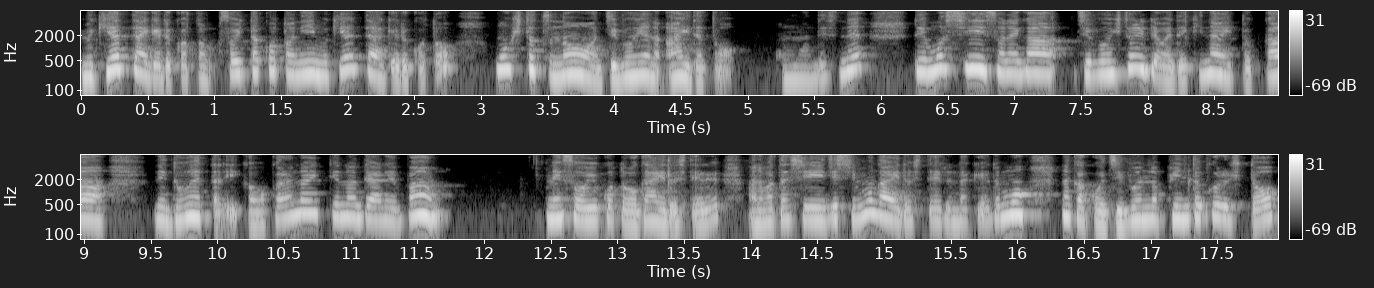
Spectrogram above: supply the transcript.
向き合ってあげること、そういったことに向き合ってあげること、も一つの自分への愛だと思うんですね。で、もしそれが自分一人ではできないとか、ね、どうやったらいいかわからないっていうのであれば、ね、そういうことをガイドしている。あの、私自身もガイドしているんだけれども、なんかこう自分のピンとくる人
